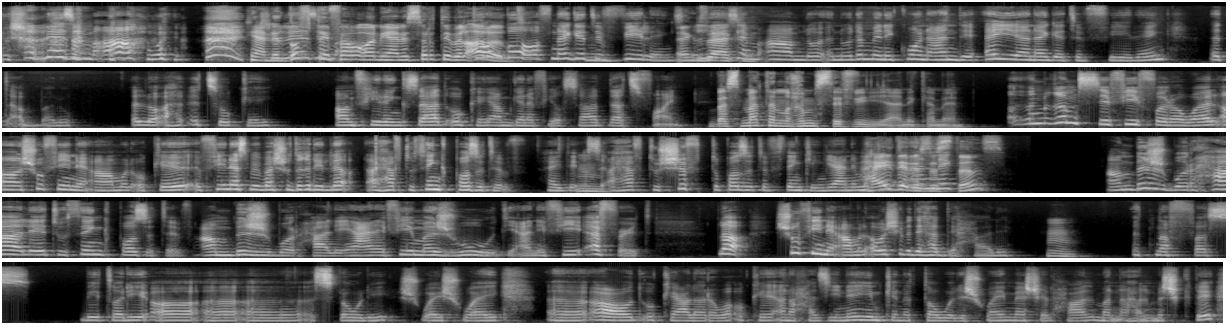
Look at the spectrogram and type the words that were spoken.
شو لازم أعمل؟ يعني ضفتي فوقهم يعني صرتي بالأرض. combo of negative feelings لازم أعمله إنه لما يكون عندي أي negative feeling أتقبله. قل له it's okay I'm feeling sad. Okay I'm gonna feel sad. That's fine. بس ما تنغمسي فيه يعني كمان. انغمسي فيه for a آه شو فيني أعمل؟ okay في ناس ببلشوا دغري لا I have to think positive. هيدي I have to shift to positive thinking. يعني هيدي resistance. عم بجبر حالي to think positive. عم بجبر حالي. يعني في مجهود يعني في effort. لا شو فيني أعمل؟ أول شيء بدي هدي حالي. م. أتنفس بطريقة slowly شوي شوي. أقعد okay على رواق. okay أنا حزينة يمكن تطول شوي ماشي الحال منا هالمشكلة.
